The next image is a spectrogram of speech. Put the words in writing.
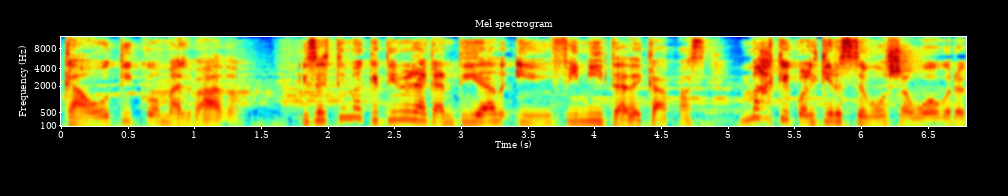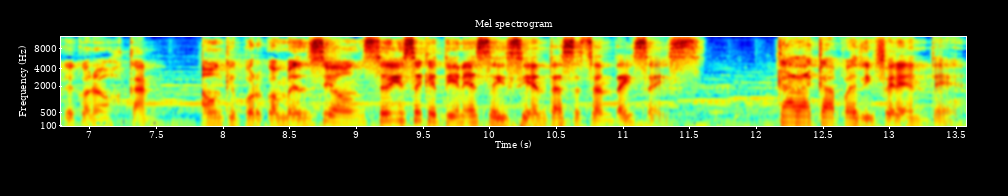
caótico malvado, y se estima que tiene una cantidad infinita de capas, más que cualquier cebolla u ogro que conozcan, aunque por convención se dice que tiene 666. Cada capa es diferente,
